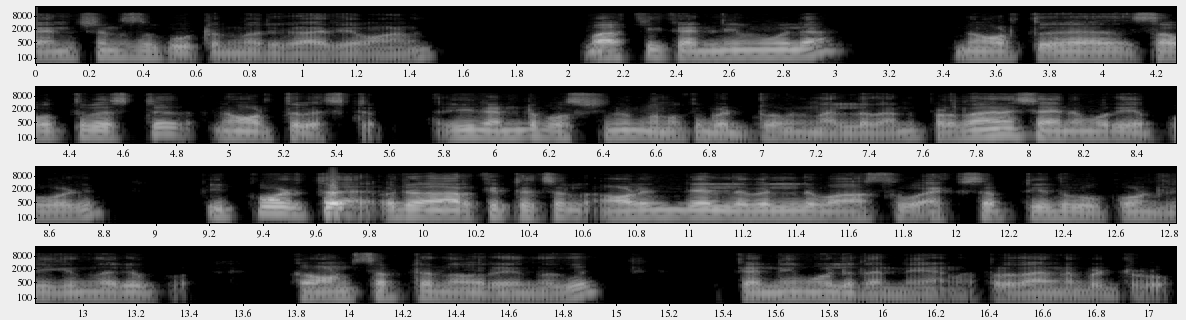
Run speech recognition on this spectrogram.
ടെൻഷൻസ് കൂട്ടുന്ന ഒരു കാര്യമാണ്. ബാക്കി കന്നിമൂല north south west north west. ഈ രണ്ട് പൊസിഷനും നമുക്ക് ബെഡ്റൂമിൽ നല്ലതാണ്. പ്രധാന ശയനമുറി എപ്പോഴും ഇപ്പോഴത്തെ ഒരു ആർക്കിടെക്ചർ ഓൾ ഇന്ത്യ ലെവലിൽ വാസ്തു അക്സെപ്റ്റ് ചെയ്ത് പോയിക്കൊണ്ടിരിക്കുന്ന ഒരു കോൺസെപ്റ്റ് എന്ന് പറയുന്നത് കന്നിമൂല തന്നെയാണ് പ്രധാന ബെഡ്റൂം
